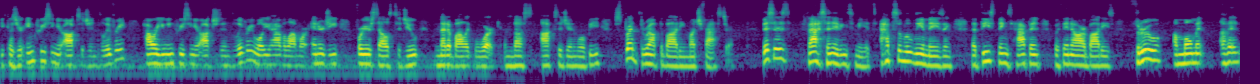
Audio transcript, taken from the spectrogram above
because you're increasing your oxygen delivery. How are you increasing your oxygen delivery? Well, you have a lot more energy for your cells to do metabolic work, and thus oxygen will be spread throughout the body much faster. This is fascinating to me. It's absolutely amazing that these things happen within our bodies through a moment of an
